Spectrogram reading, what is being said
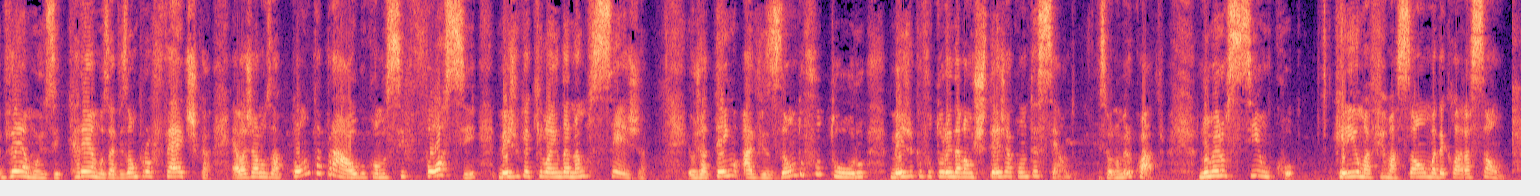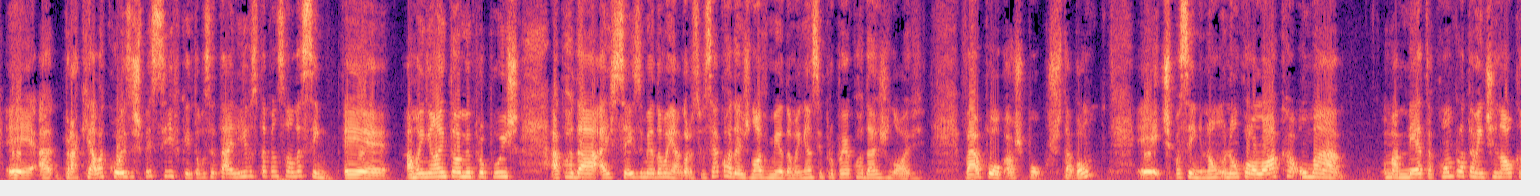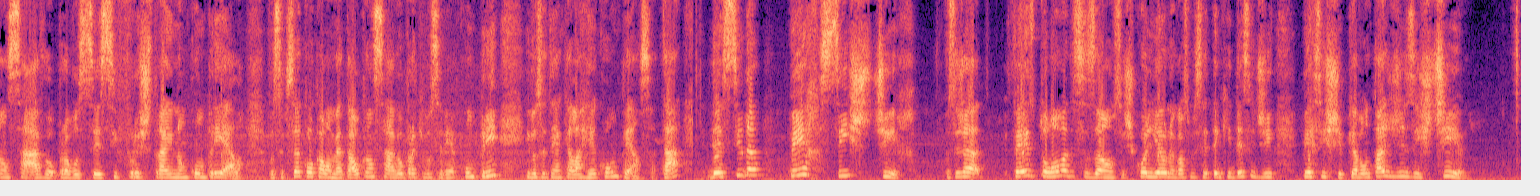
vemos e cremos a visão profética, ela já nos aponta para algo como se fosse, mesmo que aquilo ainda não seja. Eu já tenho a visão do futuro, mesmo que o futuro ainda não esteja acontecendo. Esse é o número 4. Número 5 cria uma afirmação, uma declaração é, para aquela coisa específica. Então você tá ali você tá pensando assim: é, amanhã então eu me propus acordar às seis e meia da manhã. Agora, se você acordar às nove e meia da manhã, se propõe acordar às nove. Vai aos poucos, tá bom? É, tipo assim, não, não coloca uma uma meta completamente inalcançável para você se frustrar e não cumprir ela. Você precisa colocar uma meta alcançável para que você venha cumprir e você tenha aquela recompensa, tá? Decida persistir. Você já fez, tomou uma decisão, você escolheu o negócio, mas você tem que decidir persistir, porque a vontade de desistir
